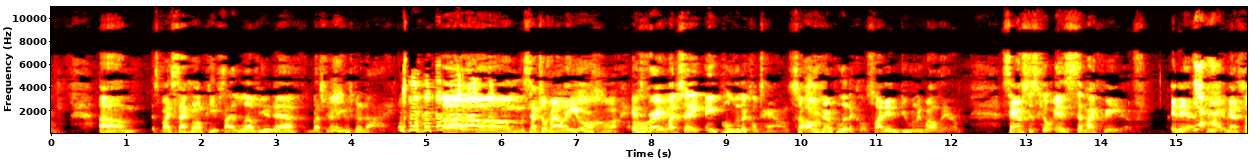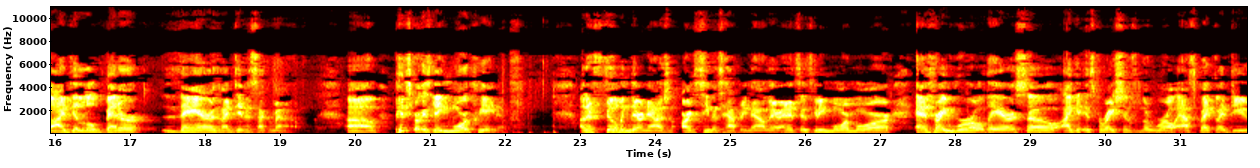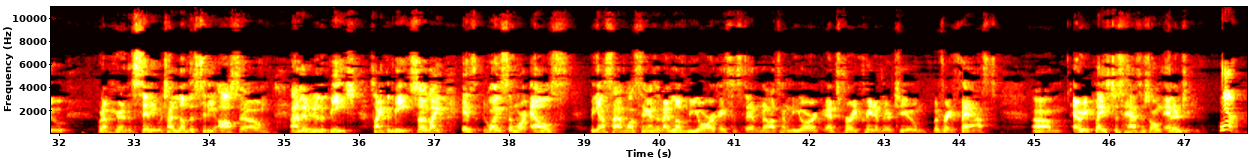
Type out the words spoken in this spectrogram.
Um, it's my Sacramento peeps. I love you to death. Best regime's gonna die. um, Central Valley. Oh, it's Oh. very much a, a political town. So I was very political. So I didn't do really well there. San Francisco is semi-creative. It is. Yeah, I- and that's why I did a little better there than I did in Sacramento. Um, Pittsburgh is getting more creative. Uh, they're filming there now. There's an art scene that's happening now there, and it's it's getting more and more, and it's very rural there. So I get inspiration from the rural aspect that I do when I'm here in the city, which I love the city also. I live near the beach, so I like the beach. So like it's going somewhere else, being outside of Los Angeles. I love New York. I used to spend a lot of time in New York. That's very creative there too, but very fast. Um, every place just has its own energy. Yeah.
